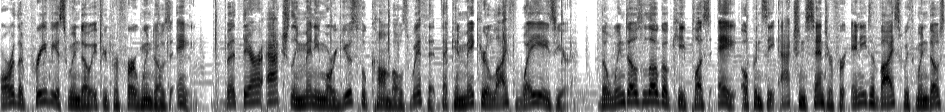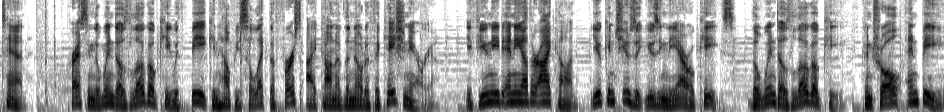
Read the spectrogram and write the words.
or the previous window if you prefer Windows 8. But there are actually many more useful combos with it that can make your life way easier. The Windows logo key plus A opens the Action Center for any device with Windows 10. Pressing the Windows logo key with B can help you select the first icon of the notification area. If you need any other icon, you can choose it using the arrow keys. The Windows logo key Control and B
